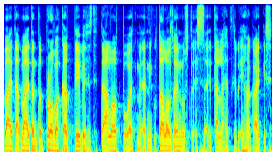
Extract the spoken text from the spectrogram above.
väitän, väitän provokatiivisesti tämä loppu, että meidän niin kuin talousennusteissa ei tällä hetkellä ihan kaikissa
